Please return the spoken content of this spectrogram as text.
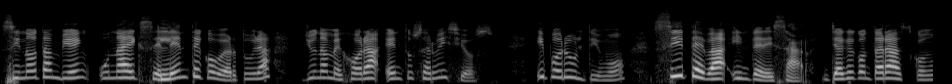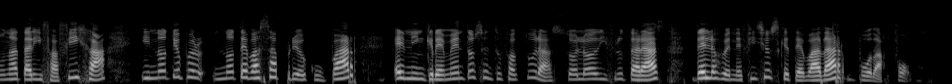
sino también una excelente cobertura y una mejora en tus servicios. Y por último, sí te va a interesar, ya que contarás con una tarifa fija y no te, no te, vas a preocupar en incrementos en tu factura, solo disfrutarás de los beneficios que te va a dar Vodafone.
